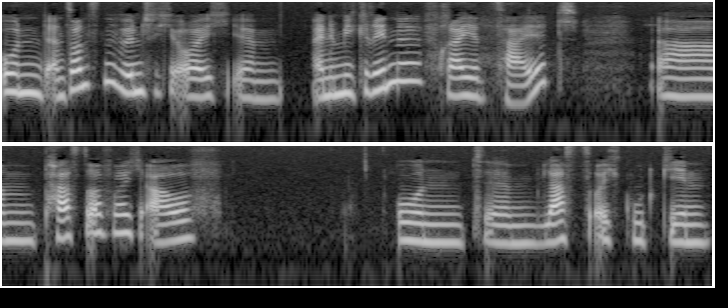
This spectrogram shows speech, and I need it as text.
Und ansonsten wünsche ich euch ähm, eine migränefreie Zeit. Ähm, passt auf euch auf und ähm, lasst es euch gut gehen.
